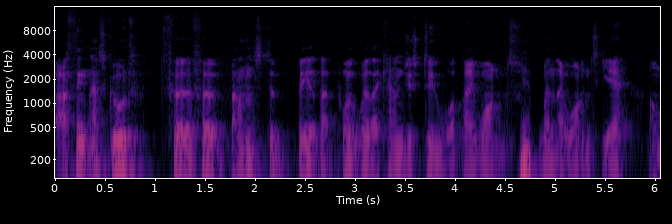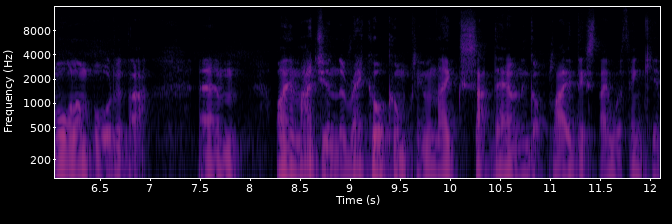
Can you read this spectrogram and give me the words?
I think that's good for, for bands to be at that point where they can just do what they want when they want. Yeah, I'm all on board with that. Um, I imagine the record company when they sat down and got played this, they were thinking,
